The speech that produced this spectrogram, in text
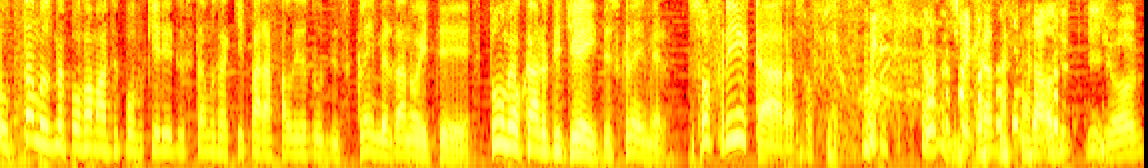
Voltamos, meu povo amado e povo querido. Estamos aqui para falar do disclaimer da noite. Tu, meu caro DJ, disclaimer. Sofri, cara, sofri muito chegar no final desse jogo.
